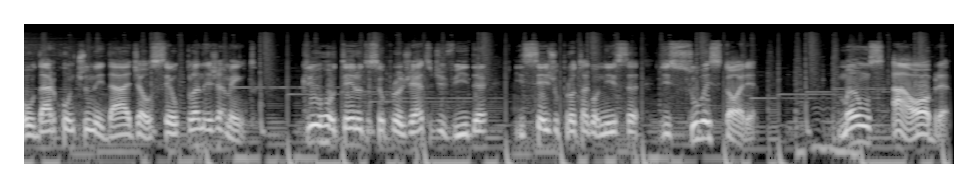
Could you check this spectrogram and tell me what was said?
ou dar continuidade ao seu planejamento. Crie o roteiro do seu projeto de vida e seja o protagonista de sua história. Mãos à obra!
